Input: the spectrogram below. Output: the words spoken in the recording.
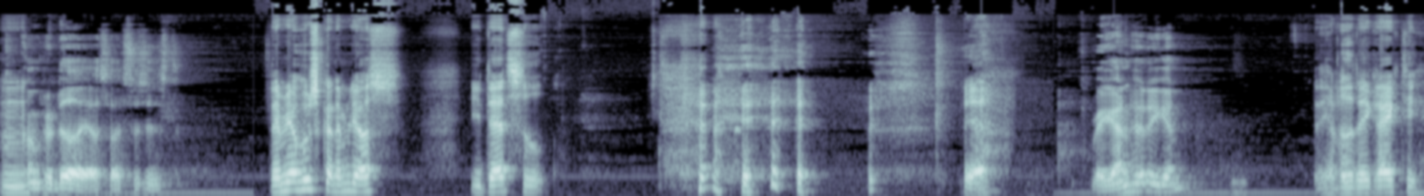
Mm. Konkluderede jeg så til sidst. Jamen, jeg husker nemlig også i datid. Ja. Vil I gerne høre det igen? Jeg ved det ikke rigtigt.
